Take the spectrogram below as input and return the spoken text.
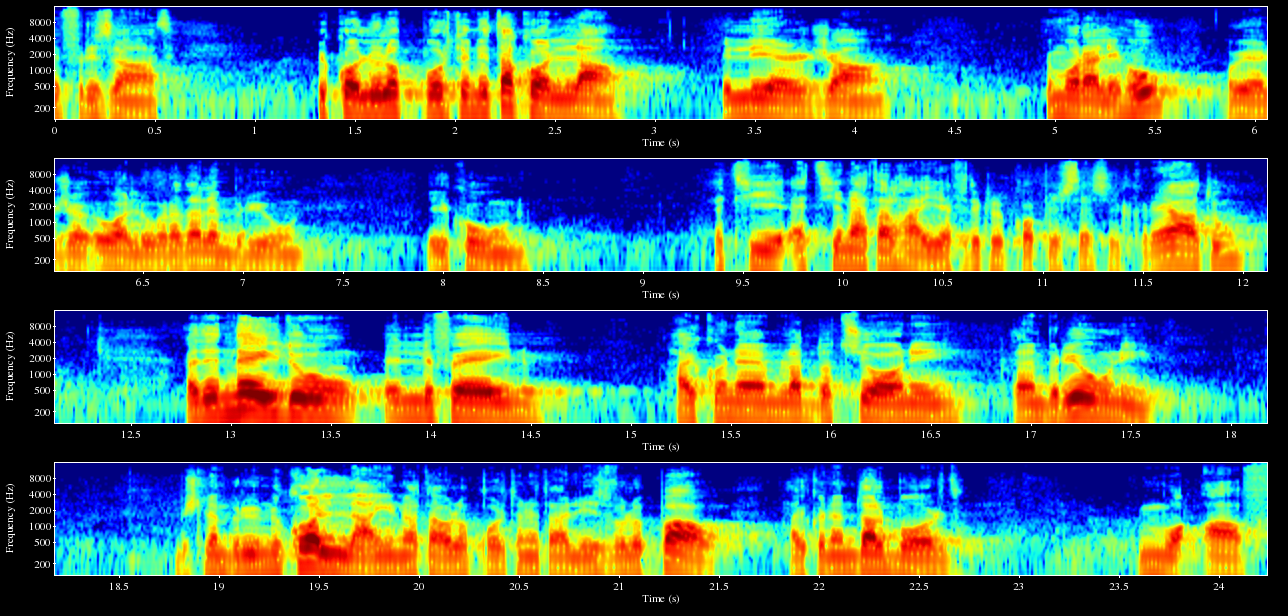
iffriżat, ikollu l-opportunità kollha li jerġa' imur għalihu u jerġa' u allura dal-embrijun ikun qed jingħata l-ħajja f'dik il-koppja stess il-kreatu. Qegħdin ngħidu li fejn ħajkun hemm l-adozzjoni ta' embrijuni Biex l-embrijuni kollha jingħataw l-opportunità li jiżviluppaw, ħa jkun hemm dal-bord imwaqqaf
